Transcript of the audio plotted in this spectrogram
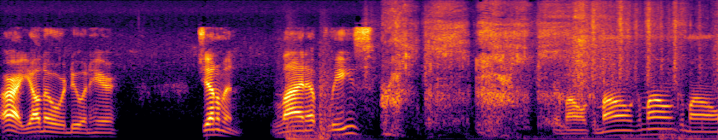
Alright, y'all know what we're doing here. Gentlemen, line up, please. Come on, come on, come on, come on.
